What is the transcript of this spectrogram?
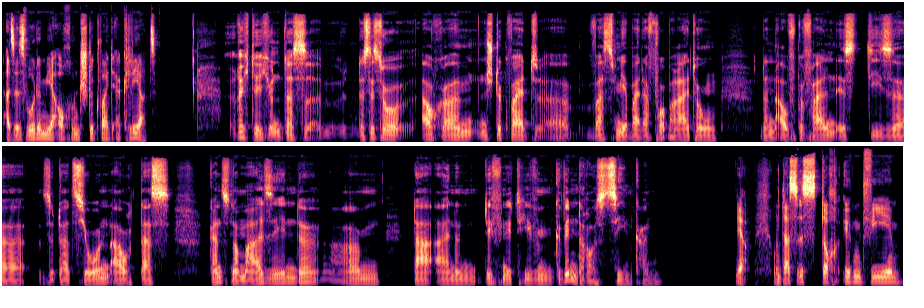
Also es wurde mir auch ein Stück weit erklärt. Richtig, und das, äh, das ist so auch ähm, ein Stück weit, äh, was mir bei der Vorbereitung dann aufgefallen ist, diese Situation auch, dass ganz normal Sehende ähm, da einen definitiven Gewinn daraus ziehen können. Ja, und das ist doch irgendwie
